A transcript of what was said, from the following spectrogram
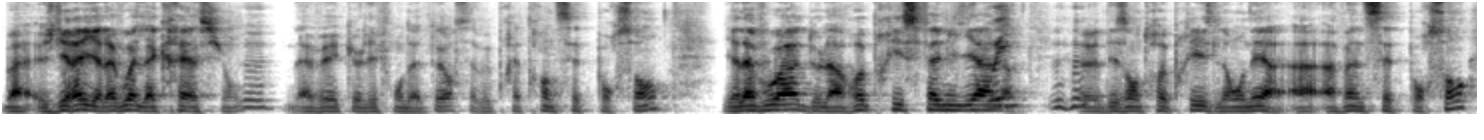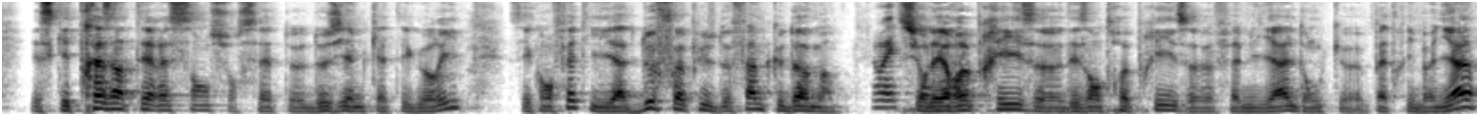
Bah, je dirais, il y a la voie de la création, mm. avec les fondateurs, c'est à peu près 37%. Il y a la voie de la reprise familiale euh, des entreprises, là on est à, 27%. Et ce qui est très intéressant sur cette deuxième catégorie, c'est qu'en fait, il y a deux fois plus de femmes que d'hommes sur les reprises des entreprises familiales, donc euh, patrimoniales.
